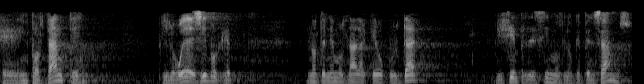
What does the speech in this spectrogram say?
eh, importante, y lo voy a decir porque no tenemos nada que ocultar y siempre decimos lo que pensamos.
